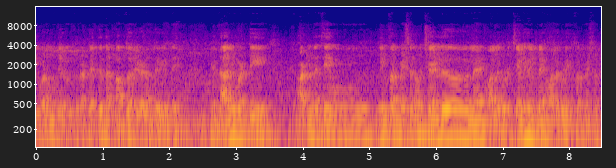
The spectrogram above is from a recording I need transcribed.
ఇవ్వడము జరుగుతున్నట్టయితే దాంట్లో అబ్జర్వ్ చేయడం జరిగింది. దాన్ని బట్టి అట్లనే సేమ్ ఇన్ఫర్మేషన్ చైల్డ్ లైన్ వాళ్ళు కూడా చైల్డ్ హెల్ప్ లైన్ వాళ్ళు కూడా ఇన్ఫర్మేషన్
